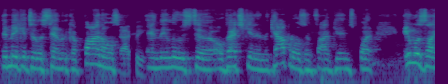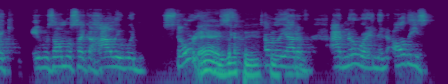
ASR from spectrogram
they make it to the Stanley Cup Finals Exactly. and they lose to Ovechkin and the Capitals in five games. But it was like it was almost like a Hollywood story. Yeah, exactly. Totally out of out of nowhere. And then all these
